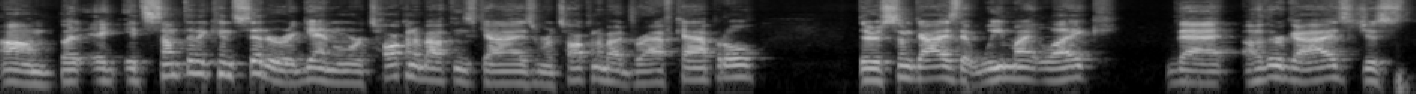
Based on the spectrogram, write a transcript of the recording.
Um, but it, it's something to consider. Again, when we're talking about these guys, when we're talking about draft capital, there's some guys that we might like that other guys just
